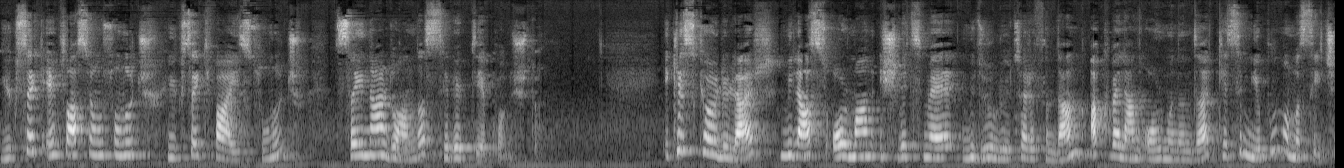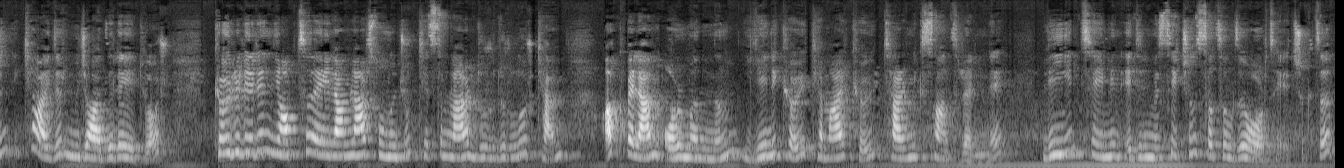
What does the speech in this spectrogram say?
Yüksek enflasyon sonuç, yüksek faiz sonuç, Sayın Erdoğan da sebep diye konuştu. İkizköylüler Milas Orman İşletme Müdürlüğü tarafından Akbelen Ormanı'nda kesim yapılmaması için iki aydır mücadele ediyor. Köylülerin yaptığı eylemler sonucu kesimler durdurulurken Akbelen Ormanı'nın Yeniköy Kemalköy Termik Santrali'ni liyin temin edilmesi için satıldığı ortaya çıktı.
